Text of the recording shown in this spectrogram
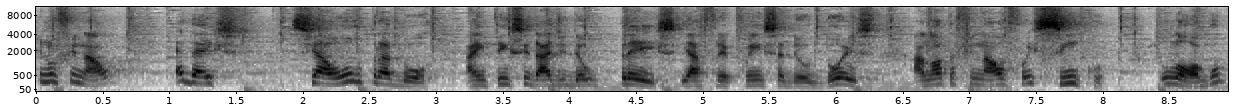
e no final é 10. Se a outra dor, a intensidade deu 3 e a frequência deu 2, a nota final foi 5. Logo,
